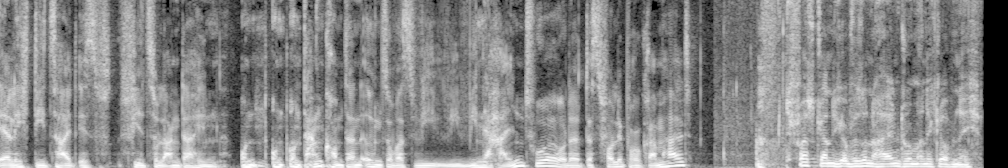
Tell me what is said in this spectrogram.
ehrlich, die Zeit ist viel zu lang dahin. Und, und, und dann kommt dann irgend sowas wie, wie, wie eine Hallentour oder das volle Programm halt? Ich weiß gar nicht, ob wir so eine Hallentour machen, ich glaube nicht.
